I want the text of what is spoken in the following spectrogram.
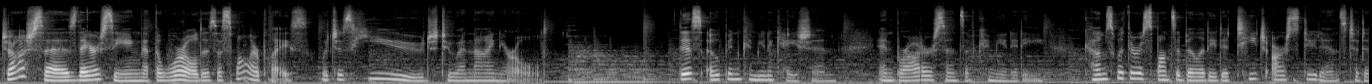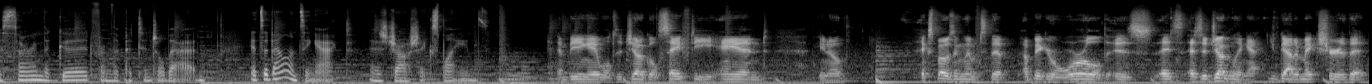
Josh says they are seeing that the world is a smaller place, which is huge to a nine year old. This open communication and broader sense of community comes with the responsibility to teach our students to discern the good from the potential bad. It's a balancing act, as Josh explains. and being able to juggle safety and you know exposing them to the, a bigger world is, is as a juggling act you've got to make sure that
